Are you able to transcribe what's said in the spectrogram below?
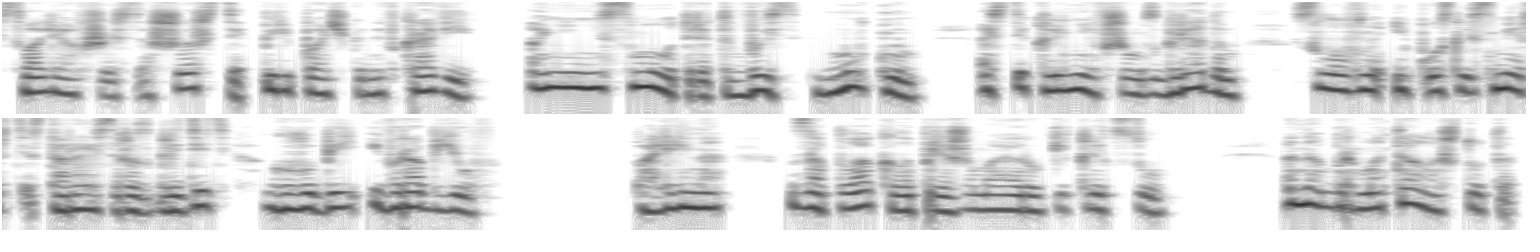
свалявшейся шерсти, перепачканной в крови. Они не смотрят ввысь мутным, остекленевшим взглядом, словно и после смерти стараясь разглядеть голубей и воробьев. Полина заплакала, прижимая руки к лицу. Она бормотала что-то,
